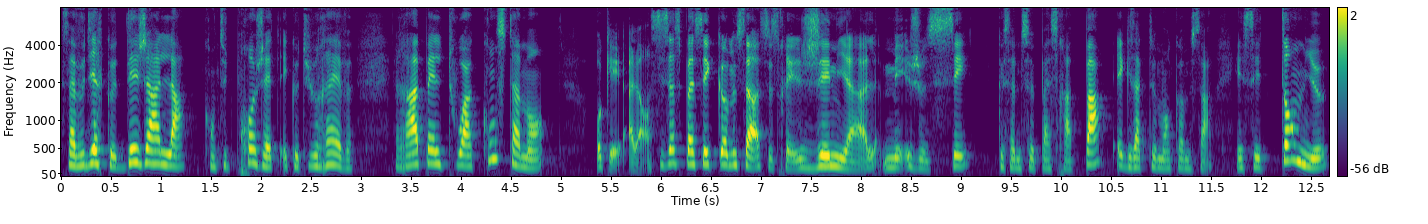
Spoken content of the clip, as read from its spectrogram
ça veut dire que déjà là, quand tu te projettes et que tu rêves, rappelle-toi constamment Ok, alors si ça se passait comme ça, ce serait génial, mais je sais que ça ne se passera pas exactement comme ça. Et c'est tant mieux,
